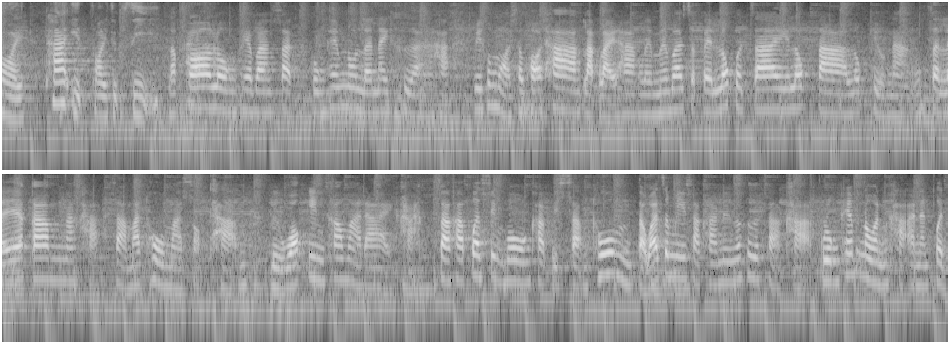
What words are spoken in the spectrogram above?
ซอย ท่าอิฐซอย 14 แล้วก็โรงพยาบาลสัตว์กรุงเทพนนท์และในเครือนะคะ มีคุณหมอเฉพาะทางหลากหลายทางเลย ไม่ว่าจะเป็นโรคหัวใจ โรคตา โรคผิวหนัง ศัลยกรรมนะคะ สามารถโทรมาสอบถาม หรือ walk in เข้ามาได้ค่ะ สาขาเปิด 10 โมงค่ะ ปิด 3 ทุ่ม แต่ว่าจะมีสาขาหนึ่งก็คือสาขากรุงเทพนนท์ค่ะ อันนั้นเปิด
